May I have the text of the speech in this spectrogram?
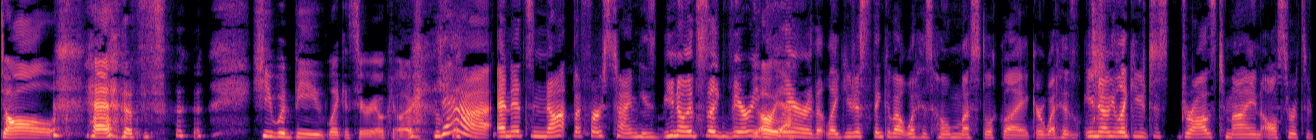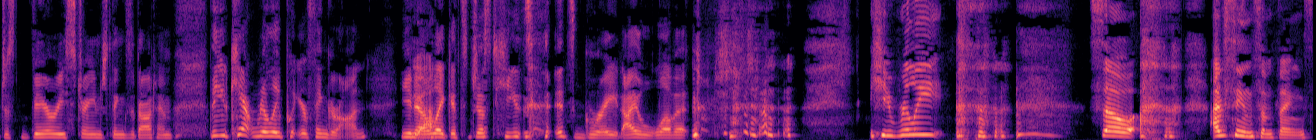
doll heads, he would be like a serial killer. yeah, and it's not the first time he's you know, it's like very Oh, yeah. clear that like you just think about what his home must look like or what his you know, like you just draws to mind all sorts of just very strange things about him that you can't really put your finger on. You know, Yeah. like it's just he's it's great. I love it. He really so i've seen some things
